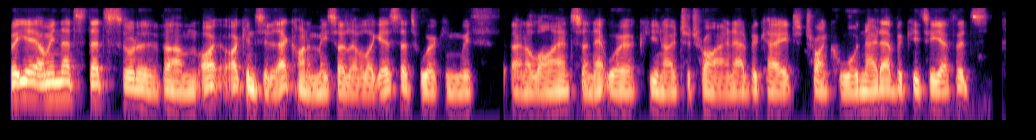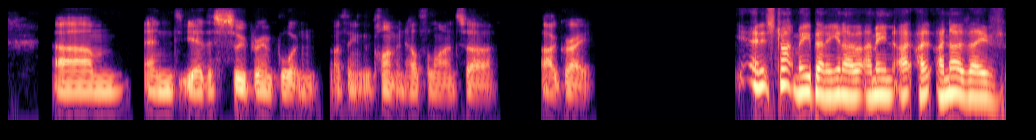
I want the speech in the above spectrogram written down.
But yeah, I mean that's that's sort of um, I, I, consider that kind of meso level. I guess that's working with an alliance, a network, you know, to try and advocate, try and coordinate advocacy efforts. Um, and yeah, they're super important. I think the Climate and Health Alliance are are great. And it struck me, Benny. You know, I mean, I, I know they've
